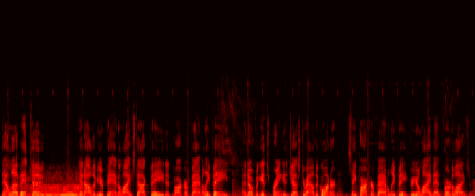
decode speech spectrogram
They'll love it too. Get all of your pet and livestock feed at Parker Family Feed. And don't forget spring is just around the corner. See Parker Family Feed for your lime and fertilizer.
